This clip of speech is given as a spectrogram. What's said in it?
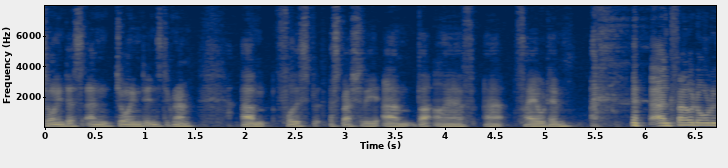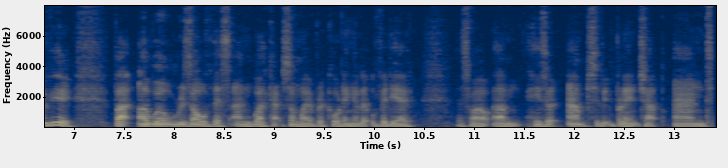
joined us and joined Instagram um, for this especially um, but I have uh, failed him and failed all of you. But I will resolve this and work out some way of recording a little video as well. Um, he's an absolutely brilliant chap, and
